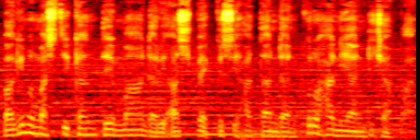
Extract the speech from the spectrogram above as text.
bagi memastikan tema dari aspek kesihatan dan kerohanian dicapai.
